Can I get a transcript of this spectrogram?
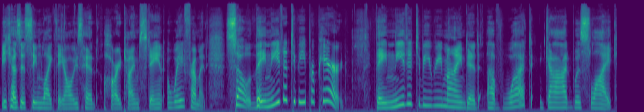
because it seemed like they always had a hard time staying away from it. So they needed to be prepared. They needed to be reminded of what God was like.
